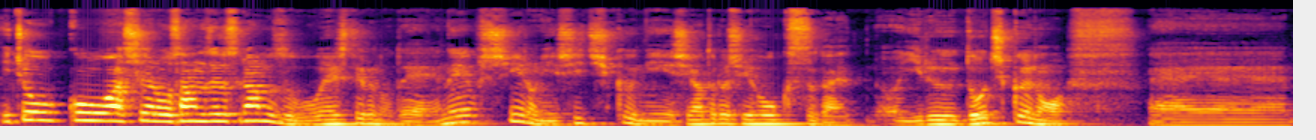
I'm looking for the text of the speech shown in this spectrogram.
一応、こう、足はロサンゼルスラムズを応援してるので、NFC の西地区にシアトルシーホークスがいる同地区の、え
